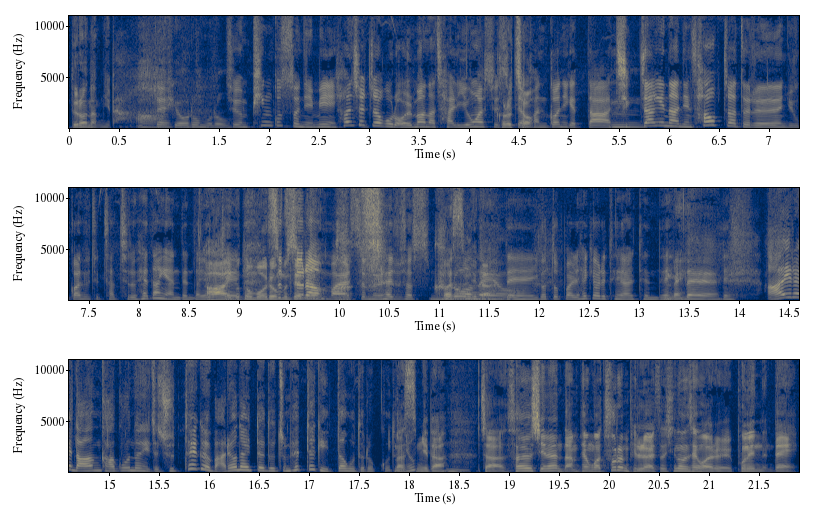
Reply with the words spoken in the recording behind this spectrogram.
늘어납니다. 아 네. 여러모로 지금 핑구스님이 현실적으로 얼마나 잘 이용할 수 있을지 그렇죠. 관건이겠다. 음. 직장인 아닌 사업자들은 육아휴직 자체도 해당이 안 된다. 이렇게 아, 이거 너무 어려운 문제네요. 말씀을 해주셨습니다. 그러네요. 네, 이것도 빨리 해결이 돼야 할 텐데. 네. 네. 네. 아이를 낳은 가구는 이제 주택을 마련할 때도 좀 혜택이 있다고 들었거든요. 맞습니다. 음. 자, 서현 씨는 남편과 투룸 빌라에서 신혼생활을 보냈는데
